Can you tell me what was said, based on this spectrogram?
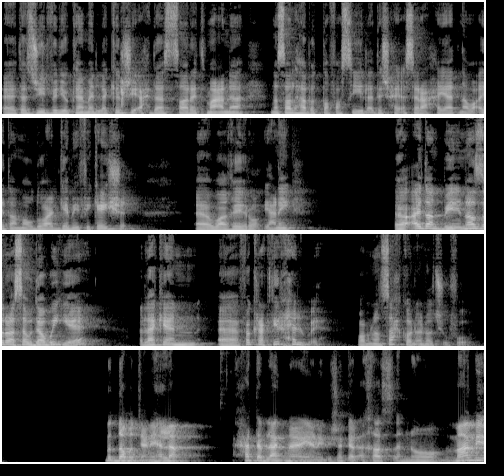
آه، تسجيل فيديو كامل لكل شيء أحداث صارت معنا نصلها بالتفاصيل قديش حيأثر على حياتنا وأيضا موضوع ال gamification وغيره. يعني أيضا بنظرة سوداوية لكن آه، فكرة كثير حلوة وبننصحكم إنه تشوفوه. بالضبط يعني هلأ حتى Black Mirror يعني بشكل أخص إنه ما بي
